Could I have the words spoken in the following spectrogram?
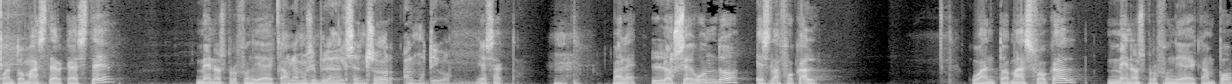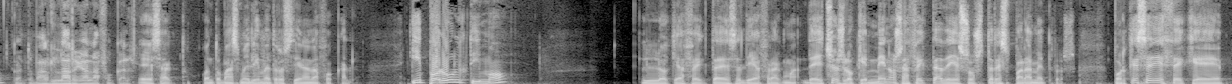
Cuanto más cerca esté, menos profundidad de campo. Hablamos siempre del sensor al motivo. Exacto. ¿Vale? Lo segundo es la focal. Cuanto más focal, menos profundidad de campo. Cuanto más larga la focal. Exacto. Cuanto más milímetros tiene la focal. Y por último, lo que afecta es el diafragma. De hecho, es lo que menos afecta de esos tres parámetros. ¿Por qué se dice que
